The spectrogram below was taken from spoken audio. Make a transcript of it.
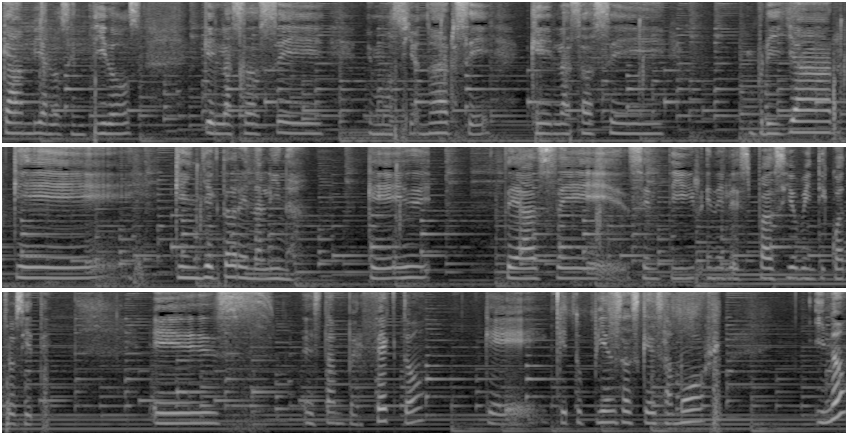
cambia los sentidos, que las hace emocionarse, que las hace brillar, que, que inyecta adrenalina, que te hace sentir en el espacio 24/7 es, tan perfecto que, que tú piensas que es amor y no,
